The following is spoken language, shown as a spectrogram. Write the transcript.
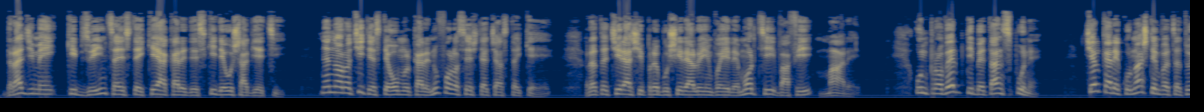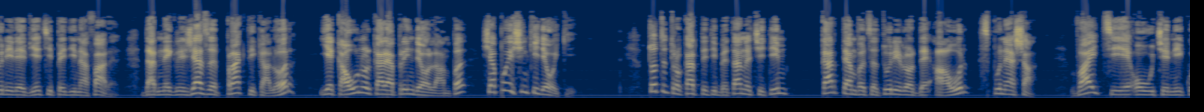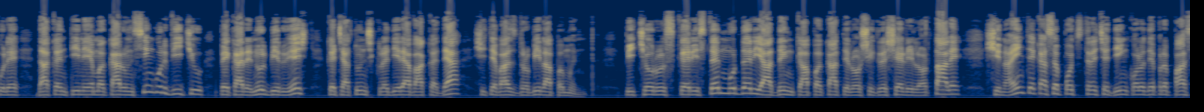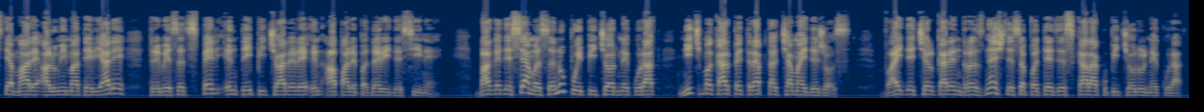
Dragii mei, chipzuința este cheia care deschide ușa vieții. Nenorocit este omul care nu folosește această cheie rătăcirea și prăbușirea lui în văile morții va fi mare. Un proverb tibetan spune, Cel care cunoaște învățăturile vieții pe din afară, dar neglijează practica lor, e ca unul care aprinde o lampă și apoi își închide ochii. Tot într-o carte tibetană citim, Cartea învățăturilor de aur spune așa, Vai ție, o ucenicule, dacă în tine e măcar un singur viciu pe care nu-l biruiești, căci atunci clădirea va cădea și te va zdrobi la pământ. piciorul scării stă în murdăria adâncă a păcatelor și greșelilor tale și înainte ca să poți trece dincolo de prăpastia mare a lumii materiale, trebuie să-ți speli întâi picioarele în apa lepădării de sine. Bagă de seamă să nu pui picior necurat nici măcar pe treapta cea mai de jos. Vai de cel care îndrăznește să păteze scara cu piciorul necurat.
